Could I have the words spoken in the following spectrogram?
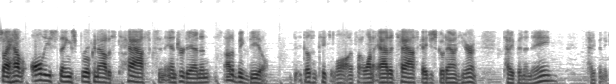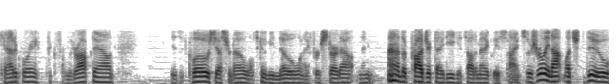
So I have all these things broken out as tasks and entered in, and it's not a big deal. It doesn't take you long. If I want to add a task, I just go down here and type in a name, type in a category, pick from the drop down. Is it closed? Yes or no? Well, it's going to be no when I first start out, and then the project ID gets automatically assigned. So there's really not much to do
